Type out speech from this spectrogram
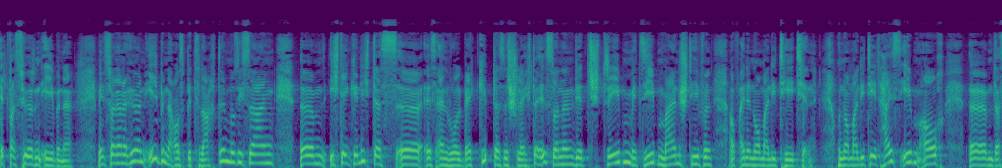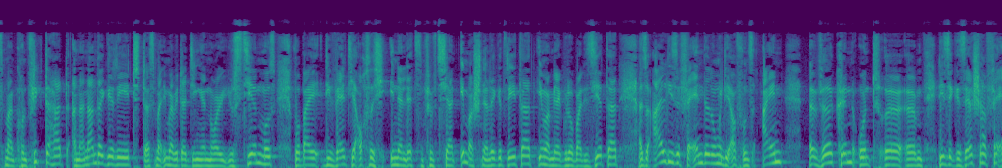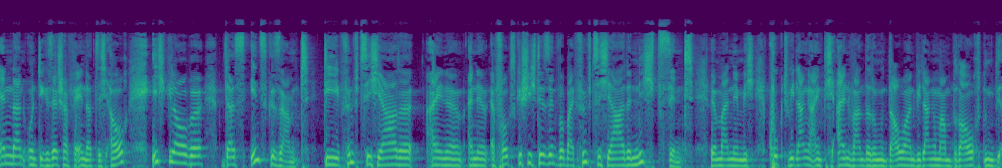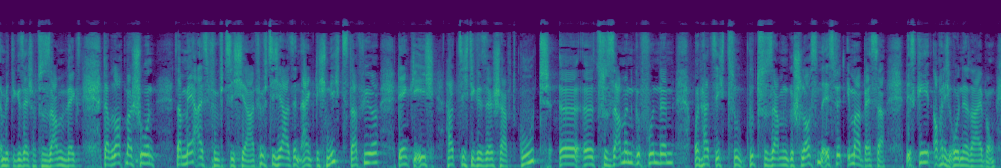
etwas höheren Ebene. Wenn ich es von einer höheren Ebene aus betrachte, muss ich sagen, ähm, ich denke nicht, dass äh, es ein Rollback gibt, dass es schlechter ist, sondern wir streben mit sieben Meilenstiefeln auf eine Normalität hin. Und Normalität heißt eben auch, ähm, dass man Konflikte hat, aneinander gerät, dass man immer wieder Dinge neu justieren muss, wobei die Welt ja auch sich in den letzten 50 Jahren immer schneller gedreht hat, immer mehr globalisiert hat. Also all diese Veränderungen, die auf uns einwirken und äh, äh, diese Gesellschaft verändern und die Gesellschaft verändert sich auch. Ich glaube, dass insgesamt die 50 Jahre eine, eine Erfolgsgeschichte sind, wobei 50 Jahre nichts sind, wenn man nämlich guckt, wie lange eigentlich Einwanderungen dauern, wie lange man braucht, damit die Gesellschaft zusammenwächst. Da braucht man schon sagen, mehr als 50 Jahre. 50 Jahre sind eigentlich nichts. Dafür, denke ich, hat sich die Gesellschaft gut äh, äh, zusammengefunden und hat sich zu, gut zusammengeschlossen. Es wird immer besser. Es geht auch nicht ohne Reibung.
